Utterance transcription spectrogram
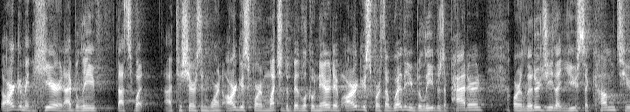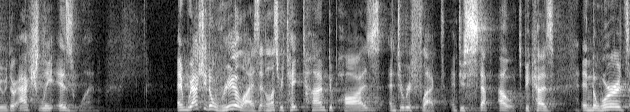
the argument here, and I believe that's what uh, Harrison Warren argues for, and much of the biblical narrative argues for, is that whether you believe there's a pattern or a liturgy that you succumb to, there actually is one. And we actually don't realize it unless we take time to pause and to reflect and to step out, because in the words,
